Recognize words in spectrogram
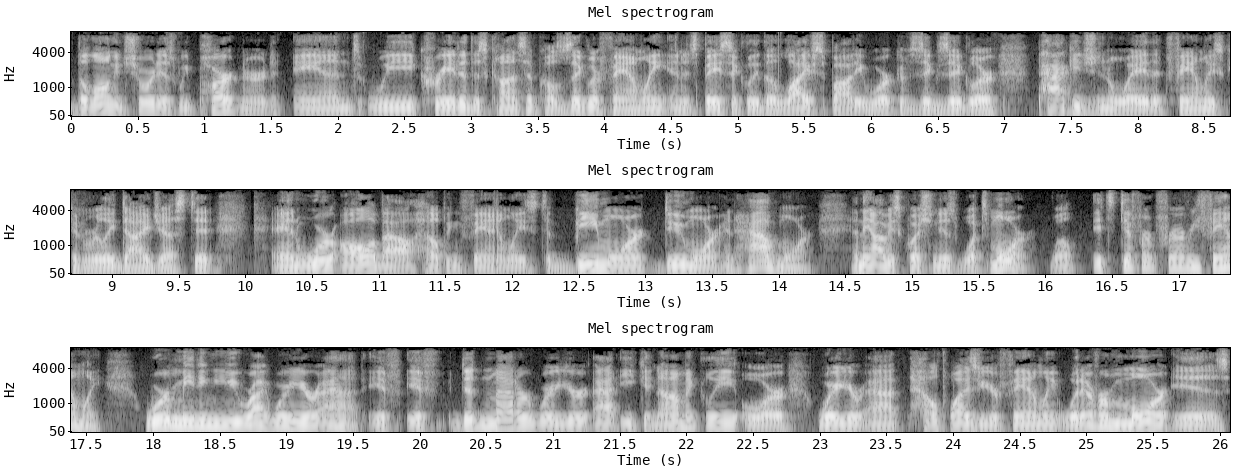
the long and short is we partnered and we created this concept called Ziglar Family, and it's basically the life's body work of Zig Ziglar packaged in a way that families can really digest it. And we're all about helping families to be more, do more, and have more. And the obvious question is, what's more? Well, it's different for every family. We're meeting you right where you're at. If if it didn't matter where you're at economically or where you're at health wise of your family, whatever more is,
